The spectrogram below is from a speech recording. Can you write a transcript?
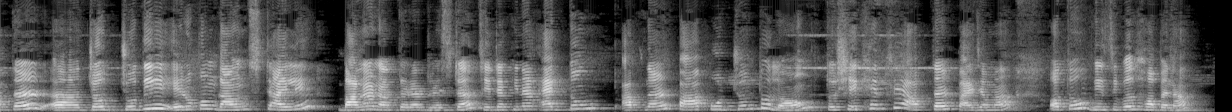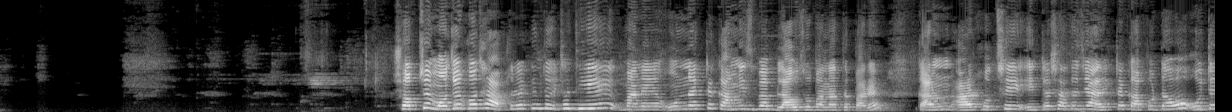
আপনার যদি এরকম গাউন স্টাইলে বানান আপনারা ড্রেসটা, যেটা কিনা একদম আপনার পা পর্যন্ত লং তো সেক্ষেত্রে আপনার পায়জামা অত ভিজিবল হবে না। সবচেয়ে মজার কথা, আপনারা কিন্তু এটা দিয়ে মানে অন্য একটা কামিজ বা ব্লাউজও বানাতে পারেন। কারণ আর হচ্ছে এটার সাথে যে আরেকটা কাপড় দেওয়া, ওইটা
